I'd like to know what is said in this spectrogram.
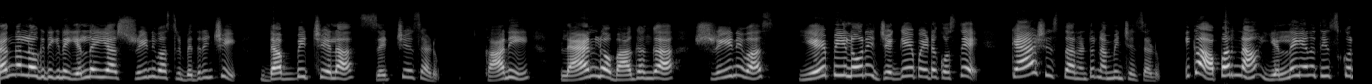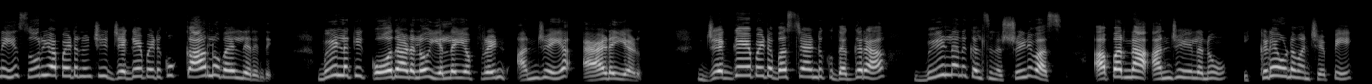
రంగంలోకి దిగిన ఎల్లయ్య శ్రీనివాస్ని బెదిరించి డబ్బిచ్చేలా సెట్ చేశాడు. కానీ ప్లాన్లో భాగంగా శ్రీనివాస్ ఏపీలోని జగ్గయ్యపేటకొస్తే క్యాష్ ఇస్తానంటూ నమ్మించేశాడు. ఇక అపర్ణ ఎల్లయ్యను తీసుకుని సూర్యాపేట నుంచి జగ్గయ్యపేటకు కారులో బయలుదేరింది. వీళ్ళకి కోదాడలో ఎల్లయ్య ఫ్రెండ్ అంజయ్య యాడ్ అయ్యాడు. జగ్గయ్యపేట బస్కు దగ్గర వీళ్ళను కలిసిన శ్రీనివాస్ అపర్ణ అంజయ్యలను ఇక్కడే ఉండమని చెప్పి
